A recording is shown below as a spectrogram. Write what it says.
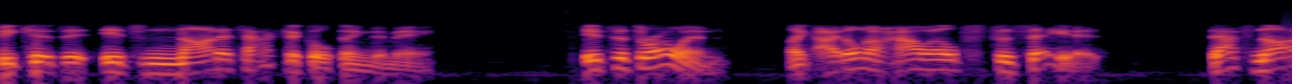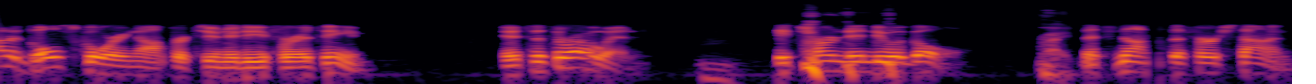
because it, it's not a tactical thing to me. It's a throw in. Like I don't know how else to say it. That's not a goal scoring opportunity for a team. It's a throw in. It turned into a goal. Right. That's not the first time.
